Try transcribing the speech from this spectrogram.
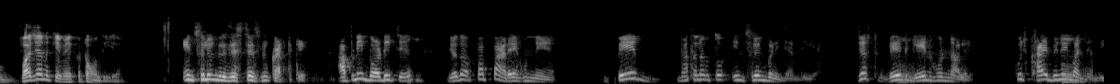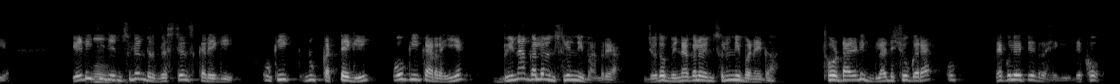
ਵਜਨ ਕਿਵੇਂ ਘਟਾਉਂਦੀ ਹੈ ਇਨਸੂਲਿਨ ਰੈਜ਼ਿਸਟੈਂਸ ਨੂੰ ਕੱਟ ਕੇ ਆਪਣੀ ਬਾਡੀ 'ਚ। ਜਦੋਂ ਆਪਾਂ ਭਾਰੇ ਹੁੰਨੇ ਆ ਬੇ ਮਤਲਬ ਤੋਂ ਇਨਸੂਲਿਨ ਬਣੀ ਜਾਂਦੀ ਹੈ ਜਸਟ weight। ਗੇਨ ਹੋਣ ਨਾਲੇ ਕੁਝ ਖਾਏ ਬਿਨਾਂ ਹੀ ਬਣ। ਜਾਂਦੀ ਹੈ ਜਿਹੜੀ ਚੀਜ਼। ਇਨਸੂਲਿਨ ਰੈਜ਼ਿਸਟੈਂਸ ਕਰੇਗੀ ਉਹ ਕੀ ਨੂੰ ਕੱਟੇਗੀ ਉਹ ਕੀ ਕਰ ਰਹੀ ਹੈ ਬਿਨਾਂ ਗੱਲੋਂ ਇਨਸੂਲਿਨ ਨਹੀਂ ਬਣ ਰਿਹਾ ਜਦੋਂ ਬਿਨਾਂ ਗੱਲੋਂ ਇਨਸੂਲਿਨ ਨਹੀਂ ਬਣੇਗਾ ਤੁਹਾਡਾ ਜਿਹੜੀ ਬਲੱਡ ਸ਼ੂਗਰ ਹੈ ਉਹ ਰੈਗੂਲੇਟਡ ਰਹੇਗੀ ਦੇਖੋ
